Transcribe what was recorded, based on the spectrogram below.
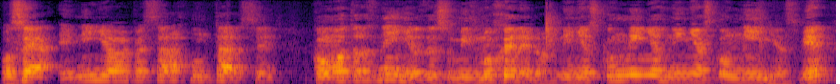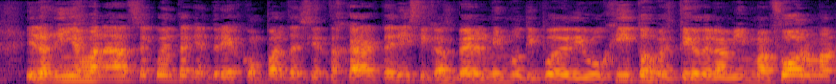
O sea, el niño va a empezar a juntarse con otros niños de su mismo género. Niños con niños, niñas con niñas. ¿Bien? Y los niños van a darse cuenta que entre ellos comparten ciertas características. Ver el mismo tipo de dibujitos, vestir de la misma forma,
